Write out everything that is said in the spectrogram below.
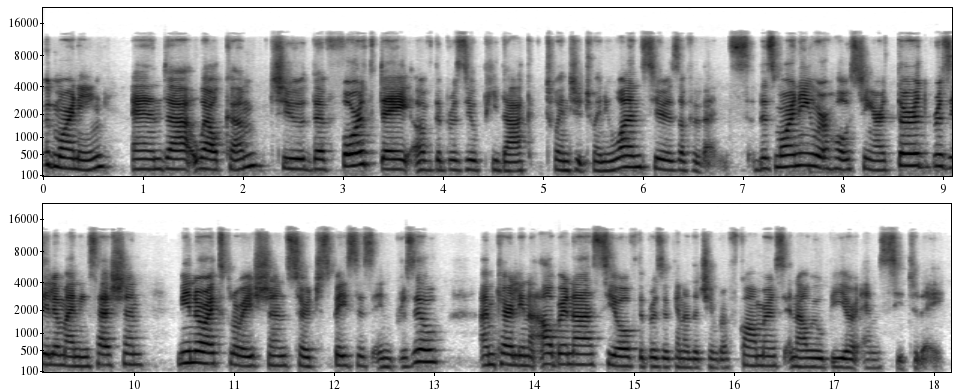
Good morning and uh, welcome to the fourth day of the Brazil PDAC 2021 series of events. This morning we're hosting our third Brazilian mining session, Mineral Exploration Search Spaces in Brazil. I'm Carolina Alberna, CEO of the Brazil-Canada Chamber of Commerce, and I will be your MC today.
